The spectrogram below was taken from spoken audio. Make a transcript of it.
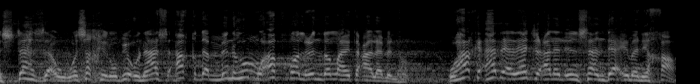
استهزأوا وسخروا بأناس أقدم منهم وأفضل عند الله تعالى منهم. وهذا يجعل الإنسان دائما يخاف.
